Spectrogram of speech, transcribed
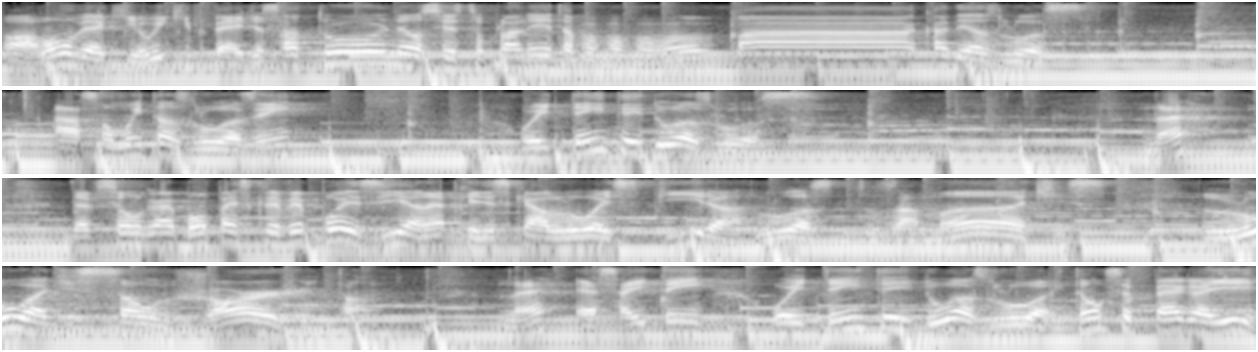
Ó, vamos ver aqui. Wikipédia Saturno é o sexto planeta. Pá, pá, pá, pá. Cadê as luas? Ah, são muitas luas, hein? 82 luas. Né? Deve ser um lugar bom para escrever poesia, né? Porque diz que a lua expira, luas dos amantes, lua de São Jorge, então, né? Essa aí tem 82 luas. Então você pega aí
